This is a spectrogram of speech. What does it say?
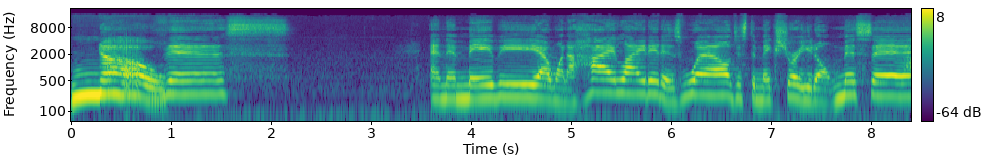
No. this. And then maybe I want to highlight it as well just to make sure you don't miss it.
